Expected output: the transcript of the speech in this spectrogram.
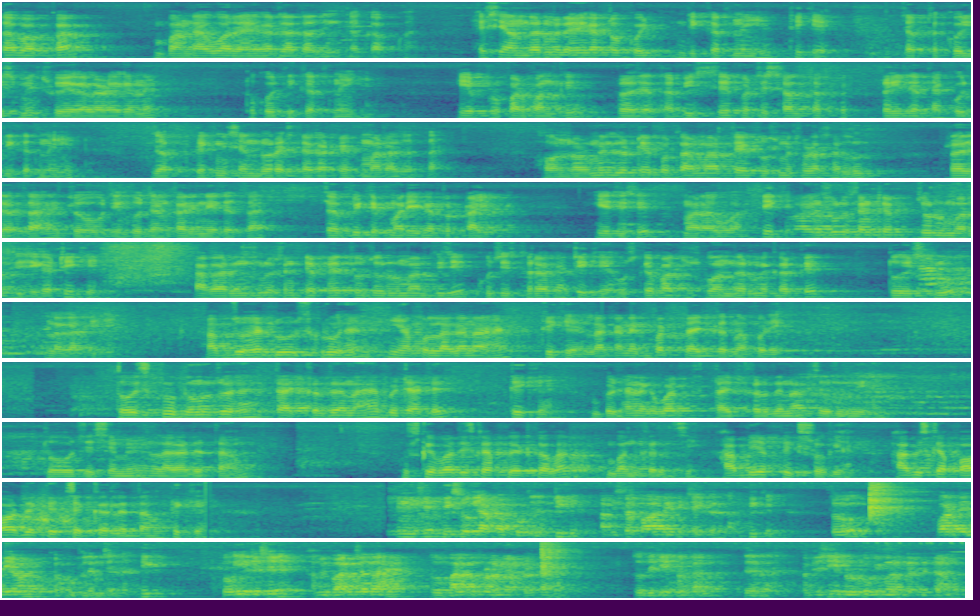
तब आपका बांधा हुआ रहेगा ज़्यादा दिन तक आपका। ऐसे अंदर में रहेगा तो कोई दिक्कत नहीं है, ठीक है? जब तक कोई इसमें छुएगा लड़ेगा नहीं तो कोई दिक्कत नहीं है। ये प्रॉपर बाँध के रह जाता है। बीस से पच्चीस साल तक रह जाता है, कोई दिक्कत नहीं है। जब टेक्नीशियन द्वारा इस तरह का टेप मारा जाता है। और नॉर्मल जो टेप होता मारते हैं तो उसमें थोड़ा सा लूज रह जाता है, जो जिनको जानकारी नहीं रहता है। जब भी टेप मारिएगा तो टाइट ये जैसे मारा हुआ ठीक है? इंसुलेशन टेप ज़रूर मार दीजिएगा, ठीक है? अगर इंसुलेशन टेप है तो ज़रूर मार दीजिए, कुछ इस तरह का, ठीक है? उसके बाद उसको अंदर में करके दो स्क्रू लगा दीजिए। अब जो है दो स्क्रू है, यहाँ पर लगाना है, ठीक है? लगाने के बाद टाइट करना पड़ेगा। तो स्क्रू दोनों जो है टाइट कर देना है बैठा के, ठीक है? बैठाने के बाद टाइट कर देना ज़रूरी है। तो जैसे मैं लगा देता हूँ, उसके बाद इसका प्लेट कवर बंद कर दीजिए। अब ये फिक्स हो गया। अब इसका पावर देख के चेक कर लेता हूँ, ठीक है? ठीक है पावर चेक करता हूँ, ठीक है? तो पावर ठीक? तो ये जैसे अभी बात चला है तो बात करना पड़ता है तो देखिए है अब इसे लोगों को बंद कर देता हूँ,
